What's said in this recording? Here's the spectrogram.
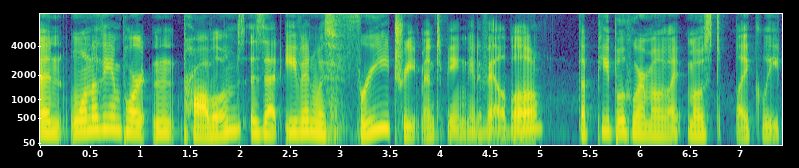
And one of the important problems is that even with free treatment being made available, the people who are mo- most likely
